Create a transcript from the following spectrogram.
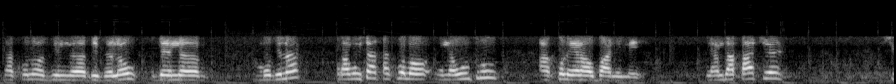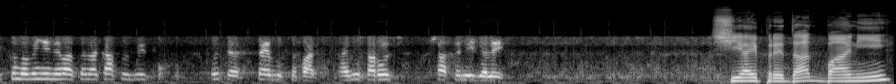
de acolo din uh, bibelou, din uh, mobilă, m-am uitat acolo înăuntru, acolo erau banii mei. Le-am dat pace și când a venit nevastă mea acasă, zic, uite, ce ai vrut să faci? Ai vrut să arunci 6.000 de lei. Și ai predat banii?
